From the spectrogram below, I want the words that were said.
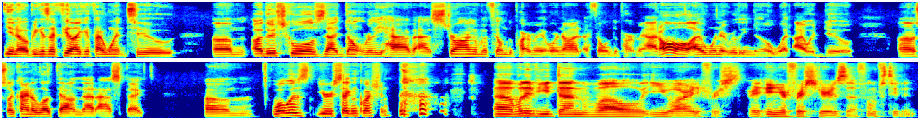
you know, because I feel like if I went to um, other schools that don't really have as strong of a film department or not a film department at all, I wouldn't really know what I would do. Um, so I kind of lucked out in that aspect. Um, what was your second question? Uh, what have you done while you are a first in your first year as a film student?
